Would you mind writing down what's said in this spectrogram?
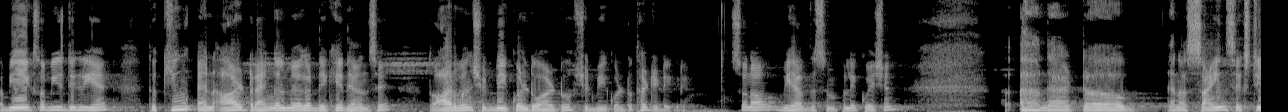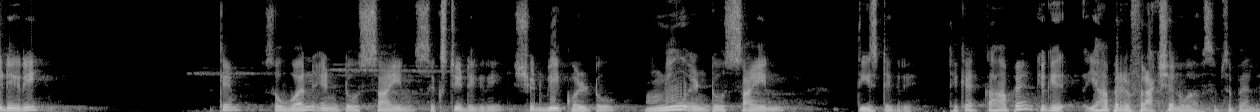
अब ये 120 डिग्री है तो क्यू एन आर ट्राइंगल में अगर देखिए ध्यान से तो R one should be equal to R two should be equal to thirty degree. So now we have the simple equation that है ना sine 60 degree, okay? so 1 into sine 60 degree should be equal to mu into sine 30 डिग्री ठीक है कहाँ पे क्योंकि यहाँ पे रिफ्रैक्शन हुआ सबसे पहले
